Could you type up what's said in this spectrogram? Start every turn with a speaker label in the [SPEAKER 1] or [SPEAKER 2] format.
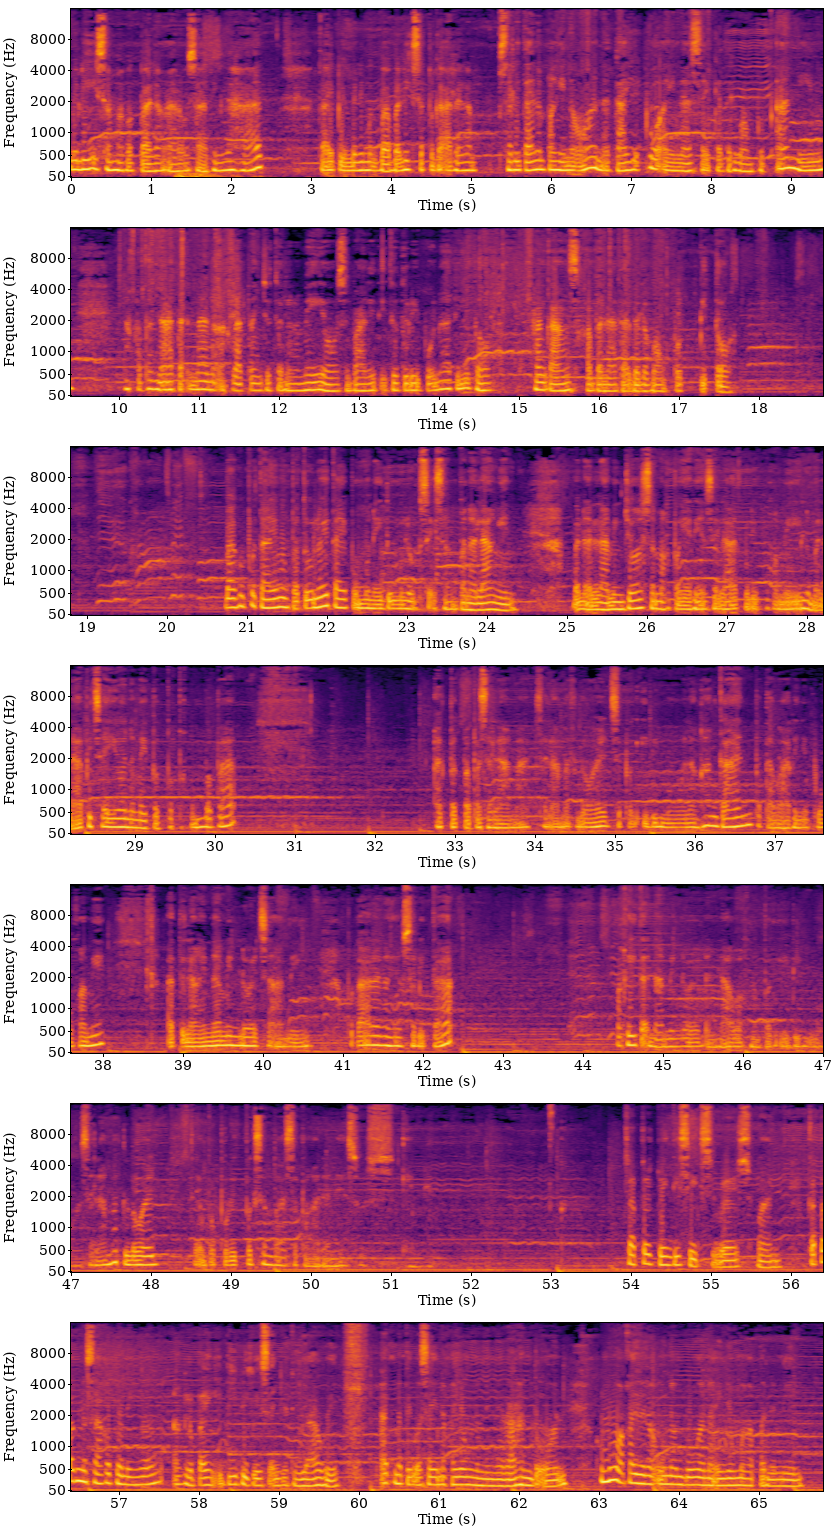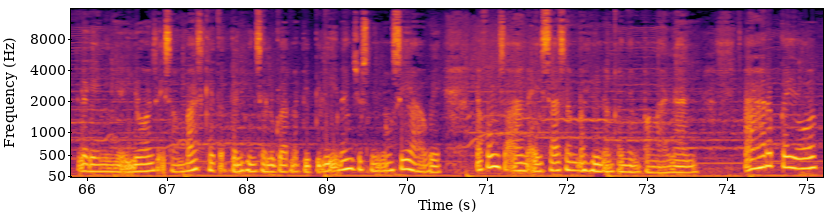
[SPEAKER 1] Muli isang mapagpalang araw sa ating lahat. Tayo po muli magbabalik sa pag-aaral ng salita ng Panginoon at tayo po ay nasa ikadalawamput-anim na kabanata na ng Aklat ng Deuteronomeo. Subalit itutuloy po natin ito hanggang sa kabanata 27. Bago po tayo magpatuloy, tayo po muna dumulog sa isang panalangin. Banal naming Diyos sa makapangyarihan sa lahat, muli po kami lumalapit sa iyo na may pagpapakumbaba at pagpapasalamat. Salamat Lord sa pag-ibig mo walang hanggan. Patawarin niyo po kami at dalangin namin Lord sa aming pag-aaral ng iyong salita. Makita namin Lord ang lawak ng pag-ibig mo. Salamat Lord sa iyong papurit pagsamba sa pangalan ni Jesus. Amen. Chapter 26 verse 1 Kapag nasakop na ninyo ang lupaing ibibigay sa inyo ni Yahweh at matiwasay na kayong naninirahan doon, kumuha kayo ng unang bunga ng inyong mga pananim. Ilagay ninyo iyon sa isang basket at dalhin sa lugar na pipiliin ng Diyos ninyong si Yahweh na kung saan ay sasambahin ang kanyang pangalan. Haharap kayo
